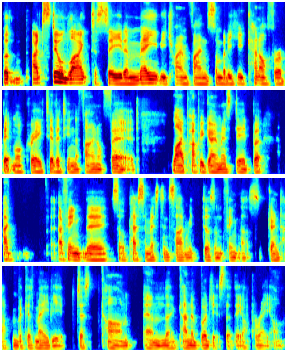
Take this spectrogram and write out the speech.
but I'd still like to see them maybe try and find somebody who can offer a bit more creativity in the final third, like Papu Gomez did. But I I think the sort of pessimist inside me doesn't think that's going to happen because maybe it just can't and the kind of budgets that they operate on.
